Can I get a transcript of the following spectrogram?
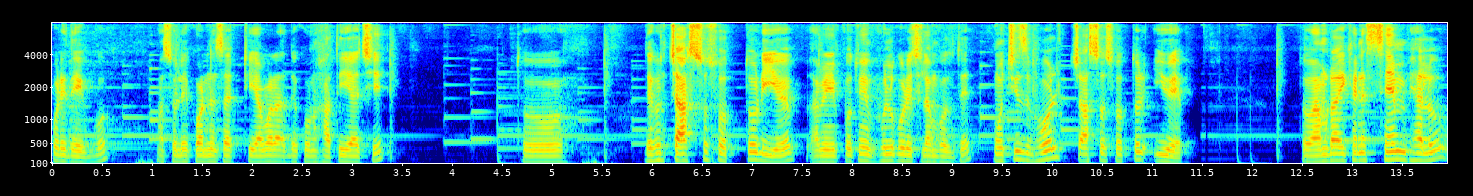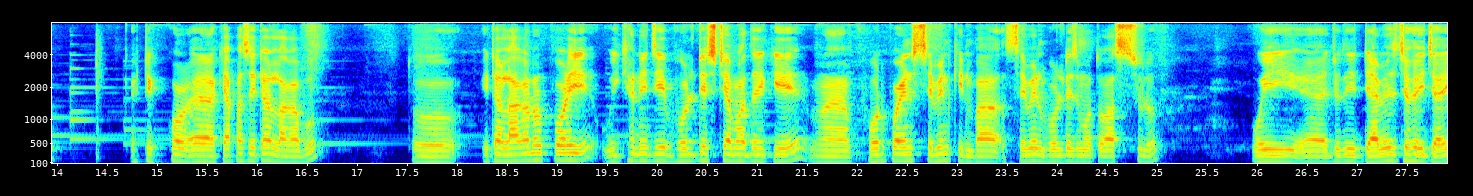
করে দেখব। আসলে কন্ডেন্সারটি আমরা দেখুন হাতেই আছে। তো দেখুন চারশো সত্তর ইউএফ আমি প্রথমে ভুল করেছিলাম বলতে, পঁচিশ ভোল্ট চারশো সত্তর ইউএফ তো আমরা এখানে সেম ভ্যালু একটি ক্যাপাসিটার লাগাবো। তো এটা লাগানোর পরে ওইখানে যে ভোল্টেজটি আমাদেরকে ফোর পয়েন্ট সেভেন কিংবা সেভেন ভোল্টেজ মতো আসছিল, ওই যদি ড্যামেজ হয়ে যায়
